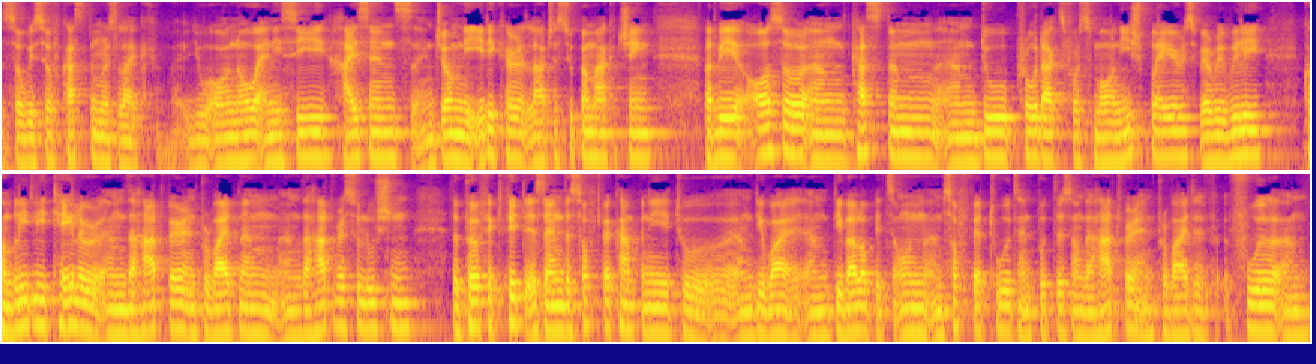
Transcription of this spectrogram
So we serve customers like you all know NEC, Hisense, in Germany, Edeka, largest supermarket chain. But we also um, custom um, do products for small niche players where we really completely tailor um, the hardware and provide them um, the hardware solution the perfect fit is then the software company to um, um, develop its own software tools and put this on the hardware and provide a full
